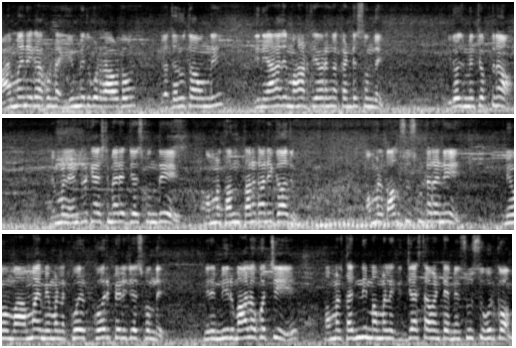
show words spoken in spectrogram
ఆ అమ్మాయినే కాకుండా ఈ మీద కూడా రావడం ఇలా జరుగుతూ ఉంది. దీని యానాది మహా తీవ్రంగా ఖండిస్తుంది. ఈరోజు మేము చెప్తున్నాం మిమ్మల్ని ఇంటర్ క్యాస్ట్ మ్యారేజ్ చేసుకుంది మమ్మల్ని తన తనటానికి కాదు. మమ్మల్ని బాగా చూసుకుంటారని మేము మా అమ్మాయి మిమ్మల్ని కోరి కోరి పెళ్ళి చేసుకుంది. మీరు మీరు మాలోకి వచ్చి మమ్మల్ని తన్ని మమ్మల్ని ఇది చేస్తామంటే మేము చూస్తూ ఊరుకోం.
